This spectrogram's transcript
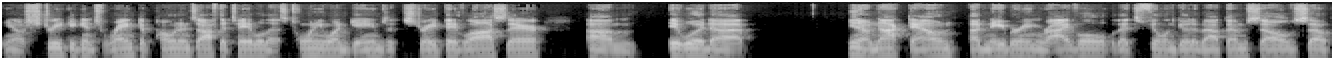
you know streak against ranked opponents off the table. That's 21 games straight they've lost there. Um, it would uh, you know, knock down a neighboring rival that's feeling good about themselves. So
